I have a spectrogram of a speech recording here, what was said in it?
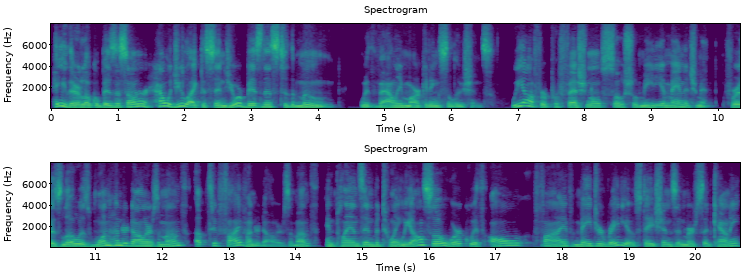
Hey there, local business owner. How would you like to send your business to the moon with Valley Marketing Solutions? We offer professional social media management for as low as $100 a month up to $500 a month and plans in between. We also work with all five major radio stations in Merced County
